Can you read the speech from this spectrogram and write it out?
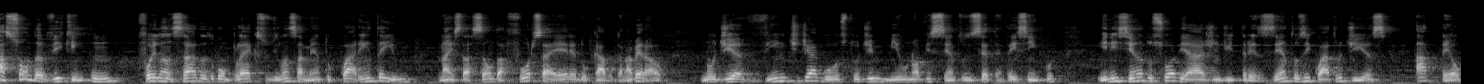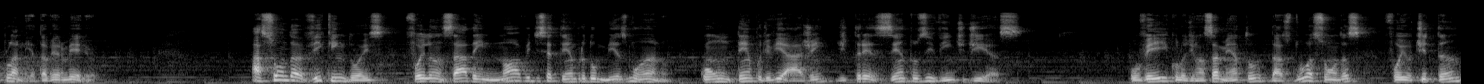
A sonda Viking 1 foi lançada do complexo de lançamento 41 na estação da Força Aérea do Cabo Canaveral no dia 20 de agosto de 1975, iniciando sua viagem de 304 dias até o planeta vermelho. A sonda Viking 2 foi lançada em 9 de setembro do mesmo ano, com um tempo de viagem de 320 dias. O veículo de lançamento das duas sondas foi o Titan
